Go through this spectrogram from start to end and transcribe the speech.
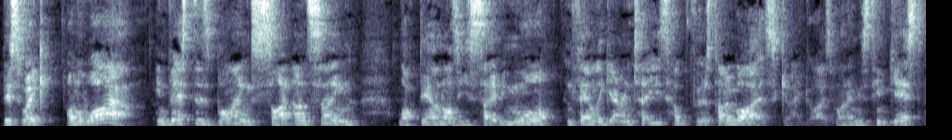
This week on The Wire, investors buying sight unseen, lockdown Aussies saving more, and family guarantees help first home buyers. G'day guys, my name is Tim Guest.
